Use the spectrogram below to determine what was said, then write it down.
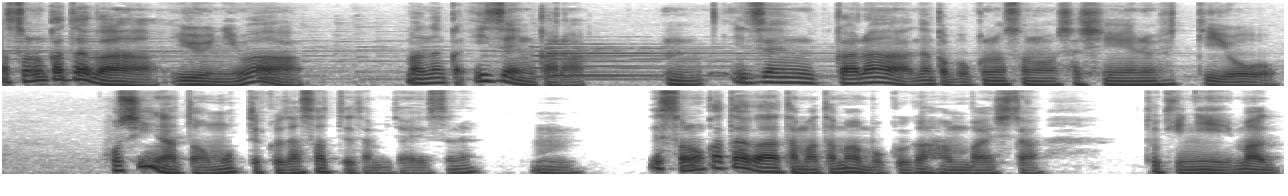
あ、その方が言うにはまあなんか以前から、うん、以前からなんか僕のその写真 NFT を欲しいなと思ってくださってたみたいですね。うん、でその方がたまたま僕が販売した時にまあ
